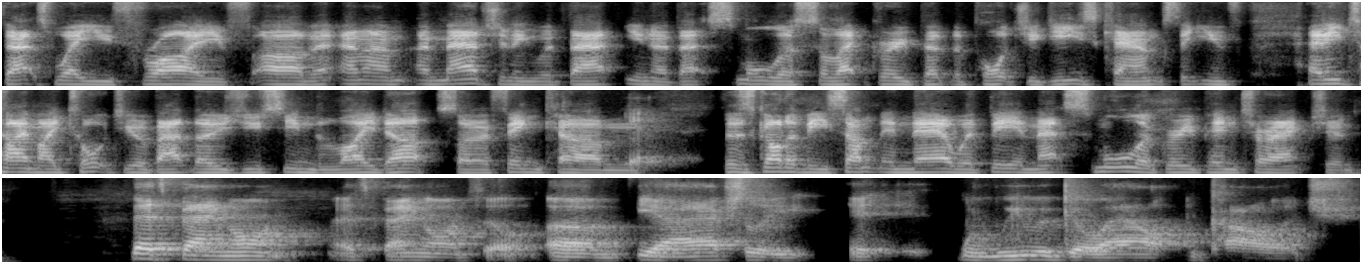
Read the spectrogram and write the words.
that's where you thrive. Um, and I'm imagining with that, you know, that smaller select group at the Portuguese camps that you've, anytime I talk to you about those, you seem to light up. So I think um, yeah. there's got to be something there with being that smaller group interaction. That's bang on. That's bang on, Phil. Um, yeah, I actually, it, when we would go out in college,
